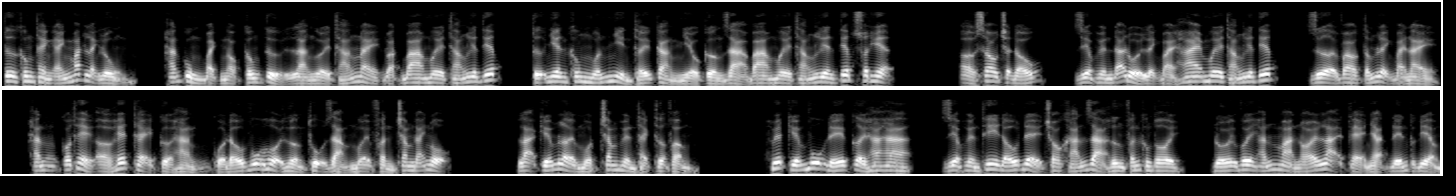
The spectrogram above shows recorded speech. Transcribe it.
Tư không thành ánh mắt lạnh lùng, hắn cùng Bạch Ngọc công tử là người tháng này đoạt ba mươi tháng liên tiếp, tự nhiên không muốn nhìn thấy càng nhiều cường giả ba mươi tháng liên tiếp xuất hiện. Ở sau trận đấu, Diệp Huyền đã đổi lệnh bài hai mươi tháng liên tiếp, dựa vào tấm lệnh bài này, hắn có thể ở hết thảy cửa hàng của đấu vũ hội hưởng thụ giảm mười phần trăm đãi ngộ, lại kiếm lời một trăm huyền thạch thượng phẩm. Huyết kiếm vũ đế cười ha ha, Diệp Huyền thi đấu để cho khán giả hưng phấn không thôi, đối với hắn mà nói lại tệ nhạt đến cực điểm,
